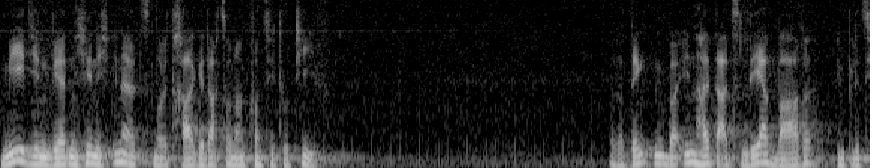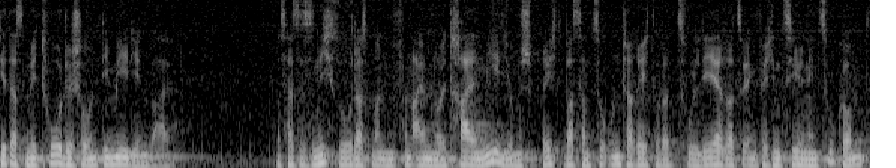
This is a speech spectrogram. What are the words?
Medien werden hier nicht inhaltsneutral gedacht, sondern konstitutiv oder Denken über Inhalte als lehrbare impliziert das Methodische und die Medienwahl. Das heißt, es ist nicht so, dass man von einem neutralen Medium spricht, was dann zu Unterricht oder zu Lehre, zu irgendwelchen Zielen hinzukommt,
